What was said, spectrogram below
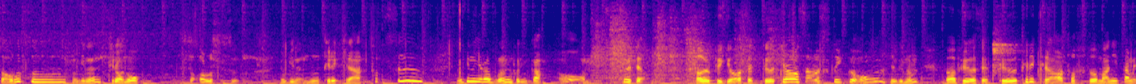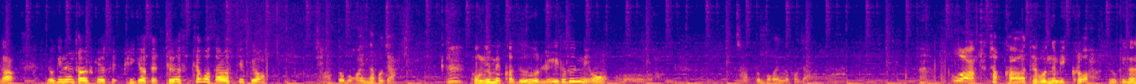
사우루스 여기는 티라노 사우루스 여기는 드레키라 스톱스 여기는 여러분 보니까 어 글쎄요 더울 피규어 세트 티라노사우루스도 있고요 여기는 더울 피규어 세트 트리케라 톱스도 많이 있답니다. 여기는 더울 피규어, 세트 스테고사우루스도 있고요. 자 또 뭐가 있나 보자. 공룡 메카드 레이더도 있네요. 자 또 뭐가 있나 보자. 우와 추적카 대본능 미크로. 여기는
